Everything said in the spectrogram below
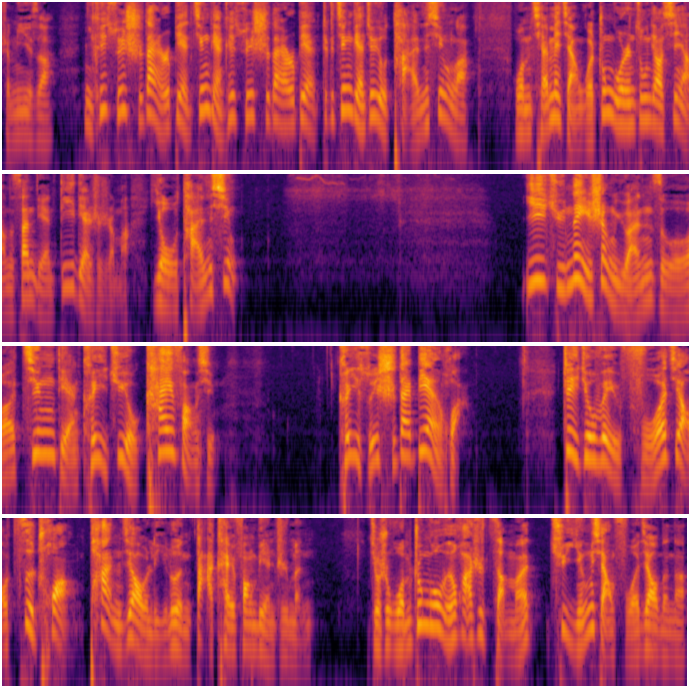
什么意思啊？你可以随时代而变，经典可以随时代而变，这个经典就有弹性了。我们前面讲过，中国人宗教信仰的三点，第一点是什么？有弹性。依据内圣原则，经典可以具有开放性，可以随时代变化，这就为佛教自创判教理论大开方便之门。就是我们中国文化是怎么去影响佛教的呢？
